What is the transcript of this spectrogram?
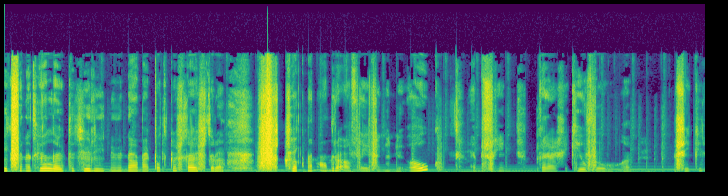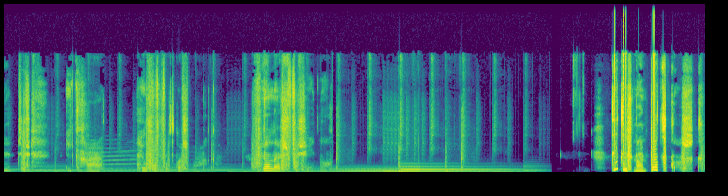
ik vind het heel leuk dat jullie nu naar mijn podcast luisteren. Check mijn andere afleveringen nu ook. En misschien krijg ik heel veel uh, muziek in. Dus ik ga heel veel podcasts maken. Veel luisterplezier nog. Is mijn podcast.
